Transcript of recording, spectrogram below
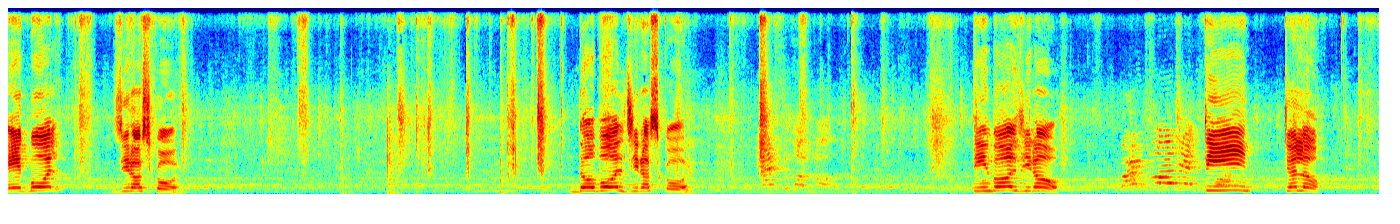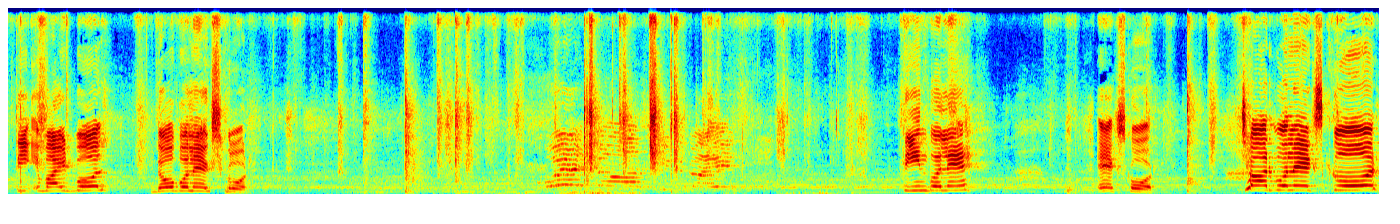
एक बॉल ज़ीरो स्कोर दो बॉल ज़ीरो स्कोर तीन बॉल ज़ीरो तीन चलो। ती, वाइट बॉल दो बॉल एक स्कोर तीन बोले एक स्कोर चार बोले एक स्कोर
